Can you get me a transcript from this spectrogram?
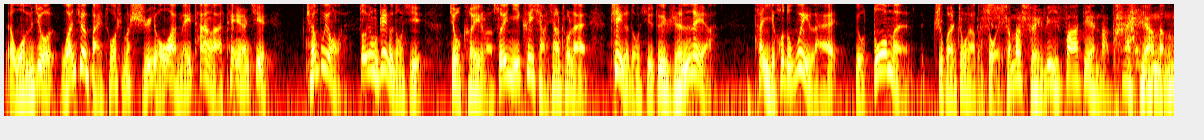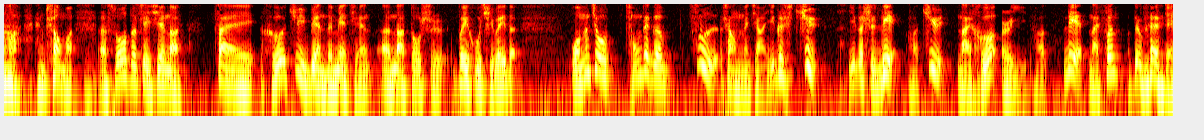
呃，我们就完全摆脱什么石油啊、煤炭啊、天然气，全不用了，都用这个东西就可以了。所以你可以想象出来，这个东西对人类啊，它以后的未来有多么至关重要的作用。什么水力发电呐、太阳能啊，你知道吗？呃，所有的这些呢。在核聚变的面前，呃，那都是微乎其微的。我们就从这个字上面讲，一个是聚，一个是裂啊。聚乃合而已啊，裂乃分，对不对？对。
